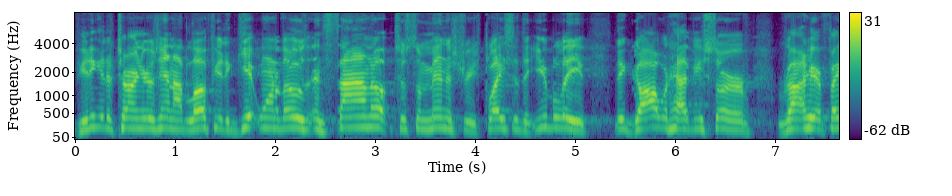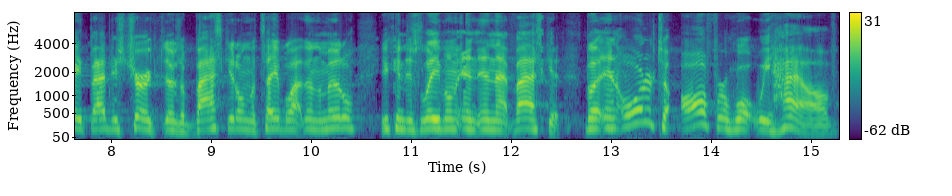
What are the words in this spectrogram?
If you didn't get to turn yours in, I'd love for you to get one of those and sign up to some ministries, places that you believe that God would have you serve right here at Faith Baptist Church. There's a basket on the table out there in the middle. You can just leave them in, in that basket. But in order to offer what we have,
